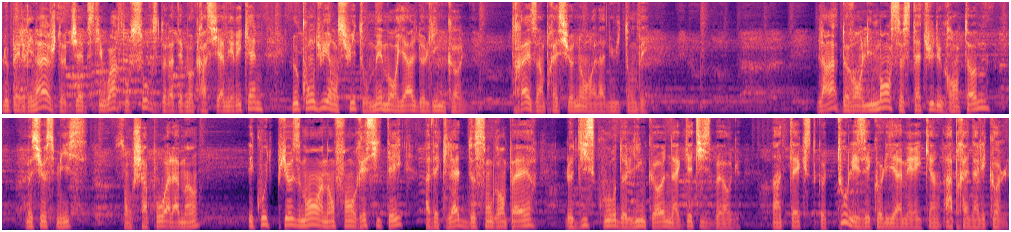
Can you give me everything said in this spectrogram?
Le pèlerinage de James Stewart aux sources de la démocratie américaine le conduit ensuite au mémorial de Lincoln, très impressionnant à la nuit tombée. Là, devant l'immense statue du grand homme, M. Smith, son chapeau à la main, écoute pieusement un enfant réciter, avec l'aide de son grand-père, le discours de Lincoln à Gettysburg, un texte que tous les écoliers américains apprennent à l'école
